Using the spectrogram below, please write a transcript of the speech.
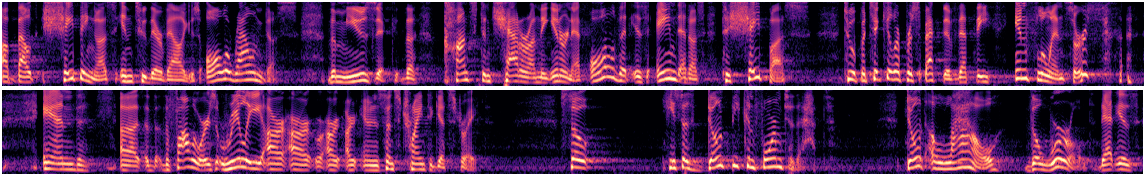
about shaping us into their values all around us. The music, the constant chatter on the internet, all of it is aimed at us to shape us to a particular perspective that the influencers and uh, the followers really are, are, are, are, in a sense, trying to get straight. So he says, don't be conformed to that. Don't allow the world that is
